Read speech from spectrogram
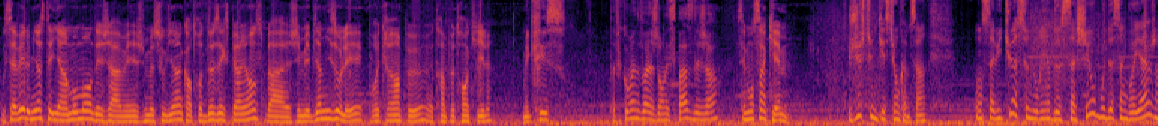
Vous savez, le mien c'était il y a un moment déjà, mais je me souviens qu'entre deux expériences, bah j'aimais bien m'isoler pour écrire un peu, être un peu tranquille. Mais Chris, t'as fait combien de voyages dans l'espace déjà? C'est mon cinquième. Juste une question comme ça. On s'habitue à se nourrir de sachets au bout de cinq voyages?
